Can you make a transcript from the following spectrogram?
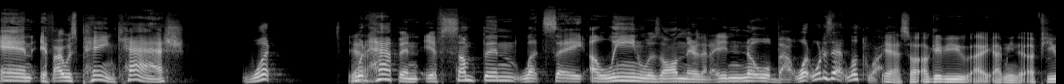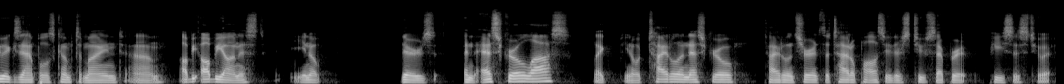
And if I was paying cash, what Yeah. would happen if something, let's say a lien was on there that I didn't know about? What what does that look like? Yeah, so I'll give you. I, I mean, a few examples come to mind. Um, I'll be. I'll be honest. You know, there's an escrow loss, like you know, title and escrow, title insurance, the title policy. There's two separate pieces to it.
